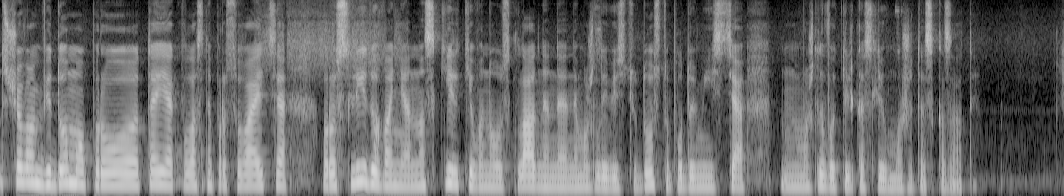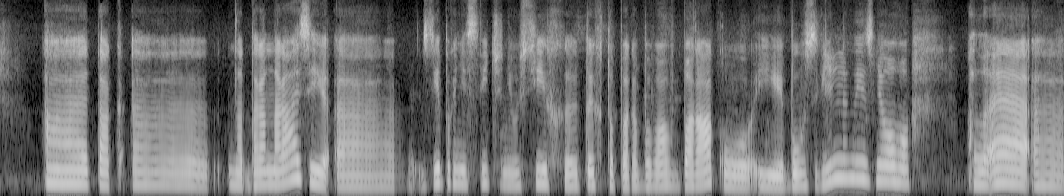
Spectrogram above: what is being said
що вам відомо про те, як власне просувається розслідування? Наскільки воно ускладнене неможливістю доступу до місця? Можливо, кілька слів можете сказати. Так, е, на, наразі е, зібрані свідчення усіх тих, хто перебував в бараку і був звільнений з нього. Але е,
